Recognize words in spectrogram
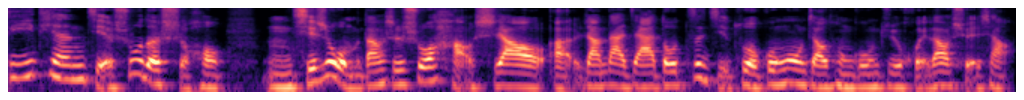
第一天结束的时候，嗯，其实我们当时说好是要呃让大家都自己坐公共交通工具回到学校，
